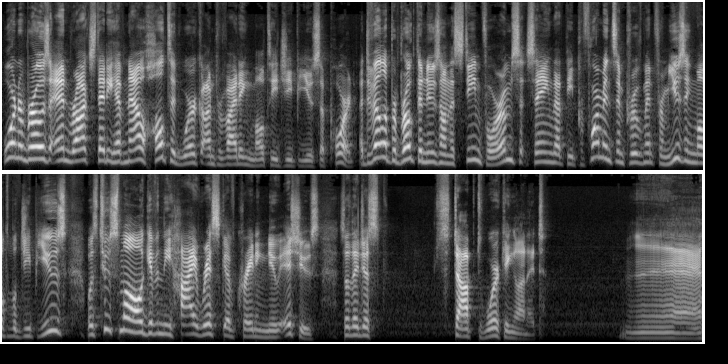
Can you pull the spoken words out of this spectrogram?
Warner Bros. and Rocksteady have now halted work on providing multi-GPU support. A developer broke the news on the Steam forums, saying that the performance improvement from using multiple GPUs was too small given the high risk of creating new issues, so they just stopped working on it. Eh.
